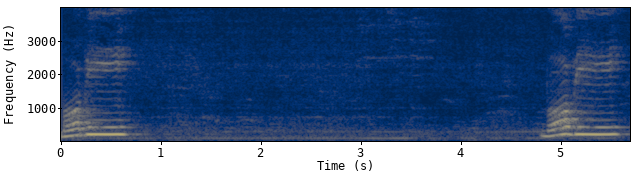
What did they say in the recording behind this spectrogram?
Bobby. Bobby.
